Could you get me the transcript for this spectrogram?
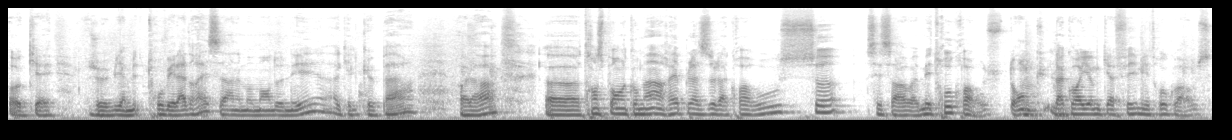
ok. Je veux bien trouver l'adresse à un moment donné, à quelque part. Voilà. Euh, transport en commun, arrêt, place de la Croix-Rousse. C'est ça, ouais. Métro Croix-Rousse. Donc, l'aquarium café, métro Croix-Rousse.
